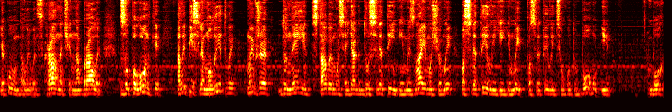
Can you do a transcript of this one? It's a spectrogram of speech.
яку налили з крана чи набрали з ополонки. Але після молитви ми вже до неї ставимося як до святині. Ми знаємо, що ми освятили її, ми посвятили цю воду Богу і Бог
